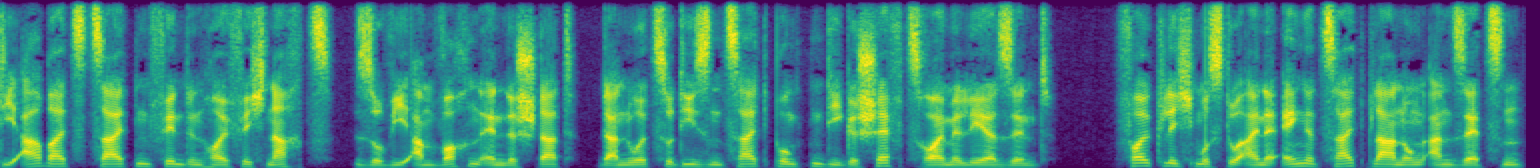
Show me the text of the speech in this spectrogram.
Die Arbeitszeiten finden häufig nachts sowie am Wochenende statt, da nur zu diesen Zeitpunkten die Geschäftsräume leer sind. Folglich musst du eine enge Zeitplanung ansetzen,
